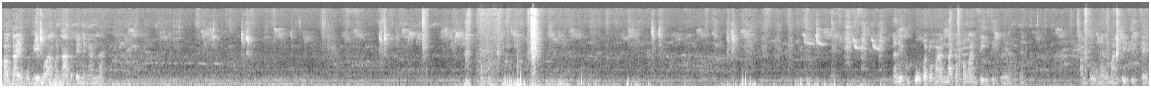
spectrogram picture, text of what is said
เข้าใจผมเองว่ามันน่าจะเป็นอย่างนั้นนะ อันนี้ผมปลูกไว้ประมาณ น่าจะประมาณสี่สิบเลยนะครับเนี่ยความสูงน่าจะประมาณสี่สิบเซน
